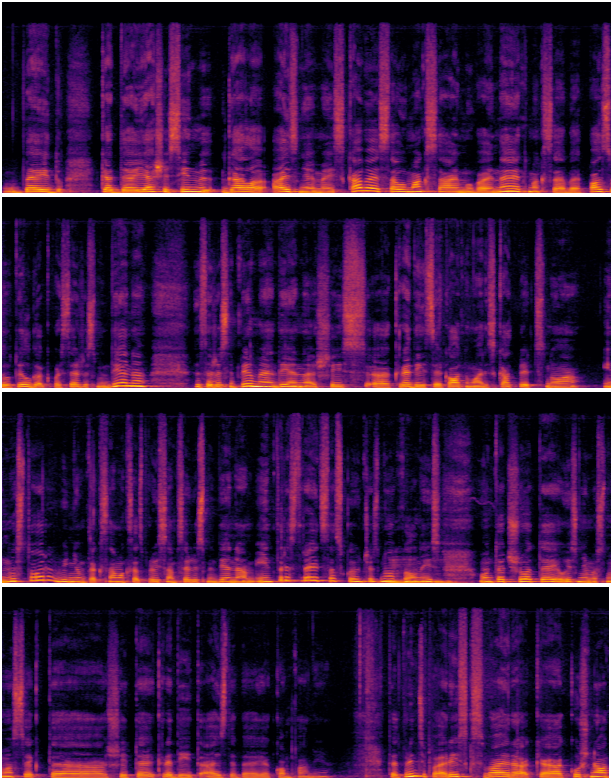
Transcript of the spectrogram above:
veidu, kad ja šis gala aizņēmējs kavē savu maksājumu vai neatmaksā vai pazūd ilgāk par 60 dienām, tad 61. dienā šis kredīts tiek automātiski atpirkts no investoru. Viņam tiek samaksāts par visām 60 dienām interesi reizes, tas, ko viņš ir nopelnījis. Mm -hmm. Un tad šo te uzņemas nosegt šī kredīta aizdevēja kompānija. Tad principā risks vairāk, kurš nav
